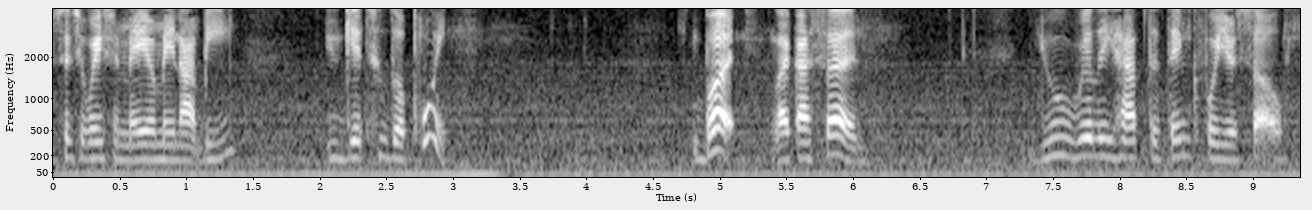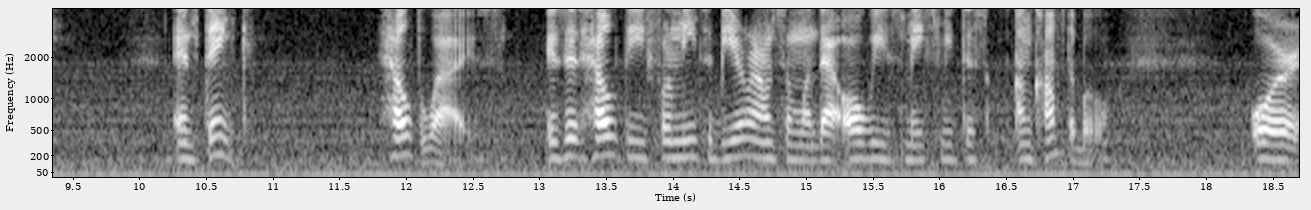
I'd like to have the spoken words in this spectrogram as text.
situation may or may not be, you get to the point. But, like I said, you really have to think for yourself and think health wise. Is it healthy for me to be around someone that always makes me dis- uncomfortable? Or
